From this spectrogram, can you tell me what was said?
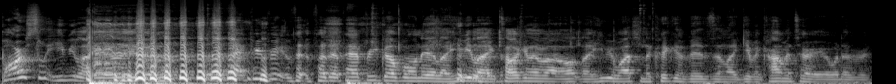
parsley. He be like yeah, yeah, yeah. put, paprika, put that paprika up on there. Like he be like talking about all- like he be watching the cooking vids and like giving commentary or whatever.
